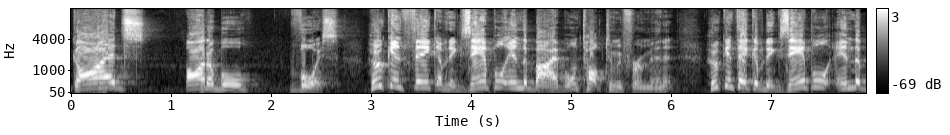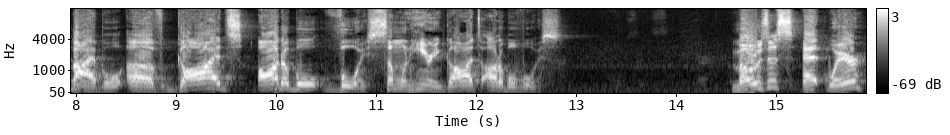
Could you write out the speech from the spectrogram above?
God's audible voice. Who can think of an example in the Bible, and talk to me for a minute, who can think of an example in the Bible of God's audible voice? Someone hearing God's audible voice. Moses at where?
